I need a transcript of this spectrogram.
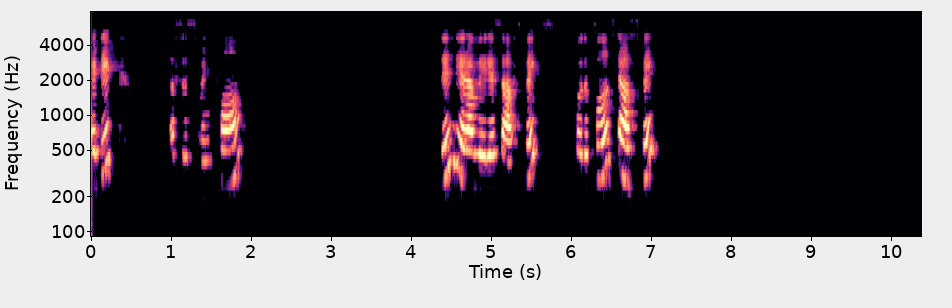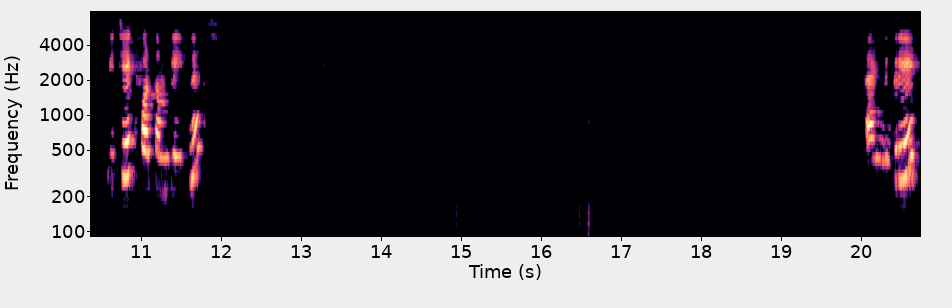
Edit assessment form. Then there are various aspects. For the first aspect, we check for completeness. And the grade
